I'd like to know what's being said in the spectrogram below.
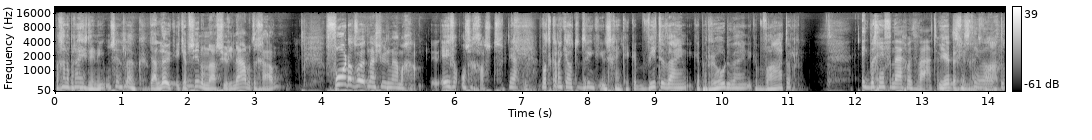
We gaan op reis, Danny. Ontzettend leuk. Ja, leuk. Ik heb zin om naar Suriname te gaan. Voordat we naar Suriname gaan, even onze gast. Ja. Wat kan ik jou te drinken inschenken? Ik heb witte wijn, ik heb rode wijn, ik heb water. Ik begin vandaag met water. Je begint met water.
